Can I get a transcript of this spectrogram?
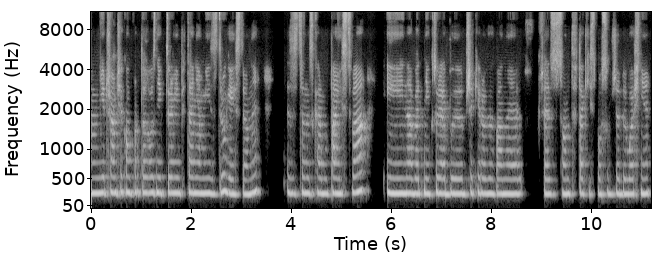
nie czułam się komfortowo z niektórymi pytaniami z drugiej strony, ze strony Skarbu Państwa i nawet niektóre były przekierowywane przez sąd w taki sposób, żeby właśnie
